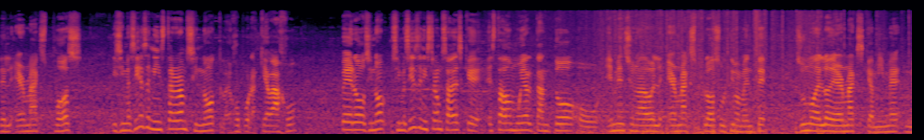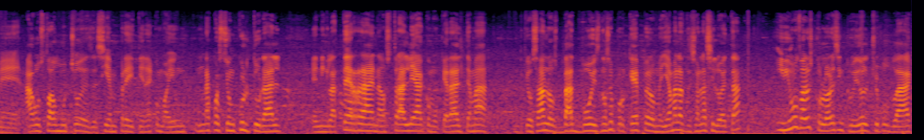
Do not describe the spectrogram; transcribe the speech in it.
del Air Max Plus y si me sigues en Instagram, si no, te lo dejo por aquí abajo. Pero si no, si me sigues en Instagram sabes que he estado muy al tanto o he mencionado el Air Max Plus últimamente es un modelo de Air Max que a mí me, me ha gustado mucho desde siempre y tiene como ahí un, una cuestión cultural en Inglaterra, en Australia, como que era el tema que usaban los Bad Boys, no sé por qué, pero me llama la atención la silueta. Y vimos varios colores, incluido el Triple Black,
